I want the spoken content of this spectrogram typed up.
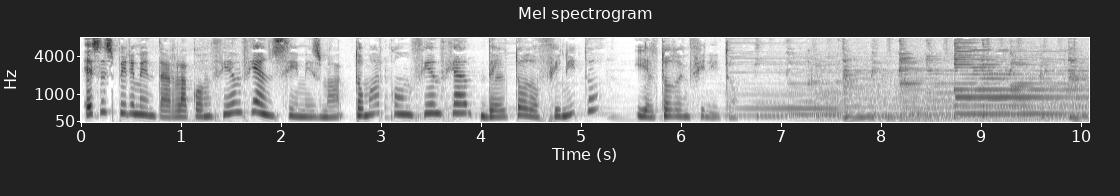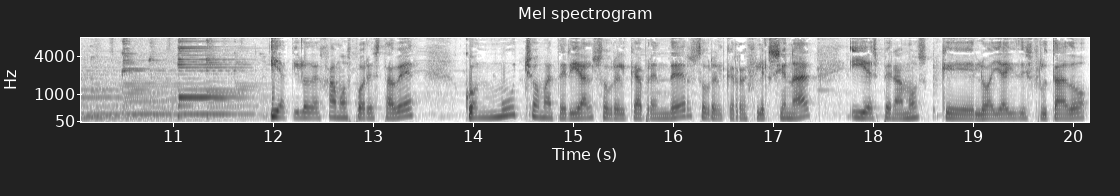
es experimentar la conciencia en sí misma, tomar conciencia del todo finito y el todo infinito. Y aquí lo dejamos por esta vez con mucho material sobre el que aprender, sobre el que reflexionar y esperamos que lo hayáis disfrutado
